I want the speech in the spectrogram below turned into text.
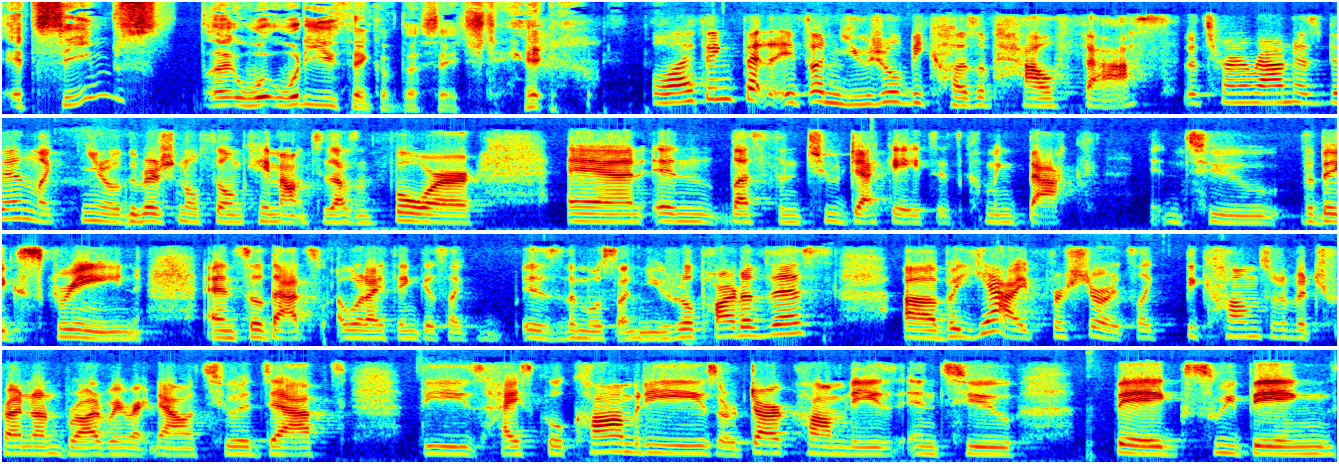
it seems. What, what do you think of this, HT? Well, I think that it's unusual because of how fast the turnaround has been. Like, you know, the original film came out in 2004, and in less than two decades, it's coming back into the big screen. And so that's what i think is like is the most unusual part of this. Uh, but yeah for sure it's like become sort of a trend on broadway right now to adapt these high school comedies or dark comedies into big sweeping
